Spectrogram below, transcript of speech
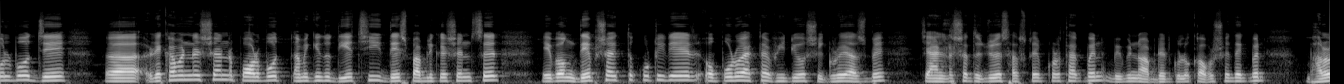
বলব যে রেকমেন্ডেশন পর্ব আমি কিন্তু দিয়েছি দেশ পাবলিকেশনসের এবং দেব সাহিত্য কুটিরের ওপরও একটা ভিডিও শীঘ্রই আসবে। চ্যানেলটার সাথে জুড়ে সাবস্ক্রাইব করে থাকবেন, বিভিন্ন আপডেটগুলোকে অবশ্যই দেখবেন। ভালো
